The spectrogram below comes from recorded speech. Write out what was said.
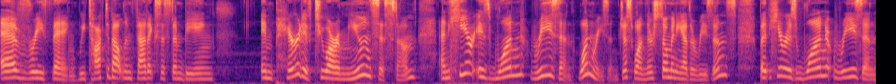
everything. We talked about lymphatic system being imperative to our immune system. And here is one reason, one reason, just one. There's so many other reasons, but here is one reason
